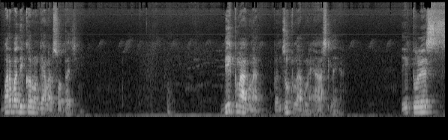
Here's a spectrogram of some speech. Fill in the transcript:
बरबादी करून घेणार स्वतःची. भीक मागणार पण झुकणार नाही असलं एक वेळेस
